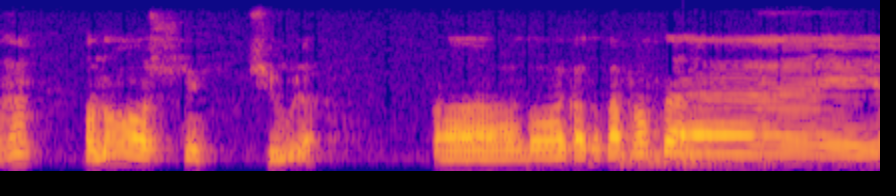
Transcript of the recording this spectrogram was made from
Ah, oh non, je suis, où là? Oh non, quand on portail.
